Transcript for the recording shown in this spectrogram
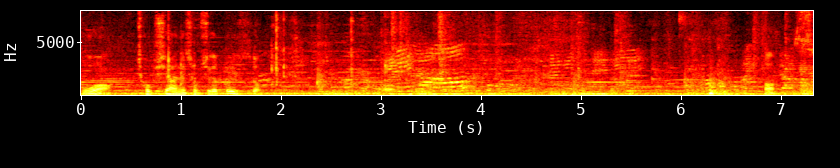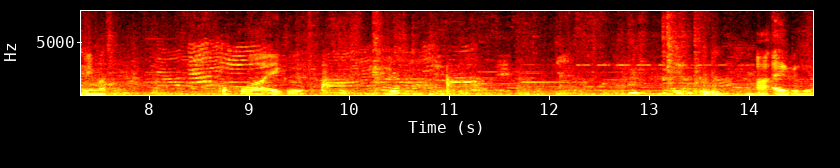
우와 접시 안에 접시가 또 있어 어, 스미마셍 코코아 에그 아 에그 히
